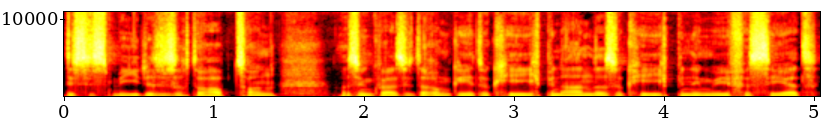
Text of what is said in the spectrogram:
This is Me, das ist auch der Hauptsong, was ihm quasi darum geht, okay, ich bin anders, okay, ich bin irgendwie versehrt,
